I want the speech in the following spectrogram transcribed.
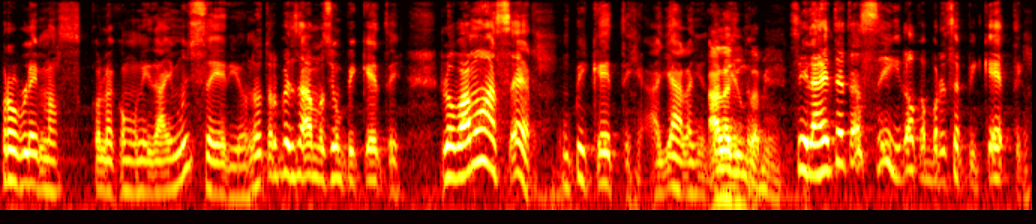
problemas con la comunidad y muy serio. Nosotros pensábamos hacer un piquete. Lo vamos a hacer, un piquete allá al ayuntamiento. ayuntamiento. Sí, la gente está así, loca por ese piquete.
